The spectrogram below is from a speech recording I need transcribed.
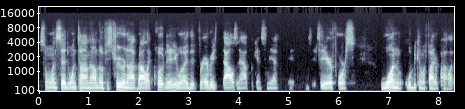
someone said one time, and I don't know if it's true or not, but I like quoting it anyway, that for every thousand applicants in the F- to the Air Force, one will become a fighter pilot.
